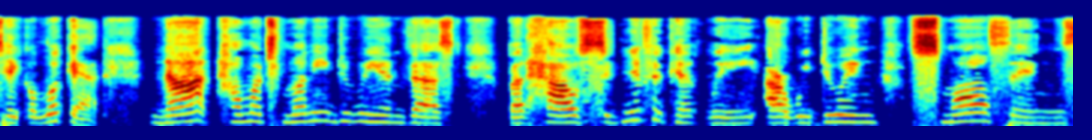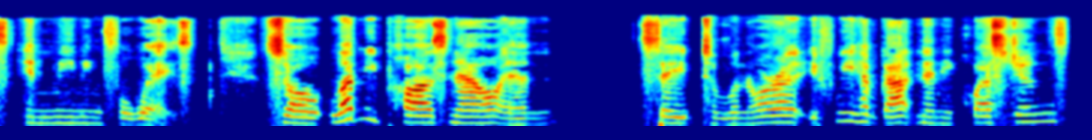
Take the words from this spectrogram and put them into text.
take a look at. Not how much money do we invest, but how significantly are we doing small things in meaningful ways. So let me pause now and say to Lenora, if we have gotten any questions,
